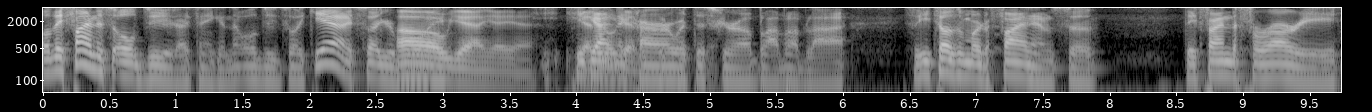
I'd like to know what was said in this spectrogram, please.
Well, they find this old dude, I think, and the old dude's like, "Yeah, I saw your boy. Oh yeah, yeah, yeah. he Yeah, got in the car with this girl." Blah blah blah. So he tells them where to find him. So they find the Ferrari,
